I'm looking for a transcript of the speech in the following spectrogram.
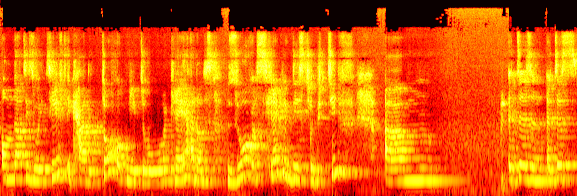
omdat hij zoiets heeft, ik ga dit toch opnieuw te horen krijgen. En dat is zo verschrikkelijk destructief. Um, het is, een, het is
